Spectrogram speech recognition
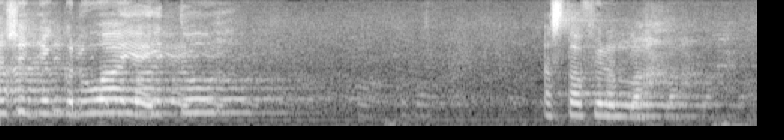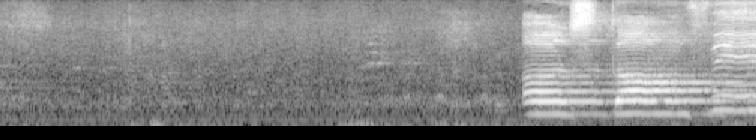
Anasyid yang kedua yaitu Astaghfirullah. Astaghfirullah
